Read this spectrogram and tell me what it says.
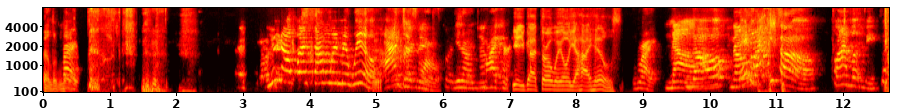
That look Right. You know, but some women will. I just won't. You know, my Okay. Yeah, you gotta throw away all your high heels. right. No. No, No. They like you tall. Climb up me. okay,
